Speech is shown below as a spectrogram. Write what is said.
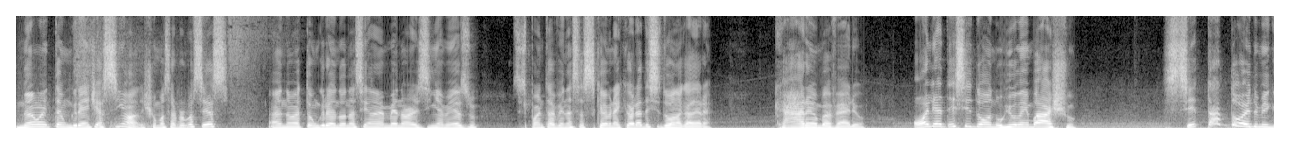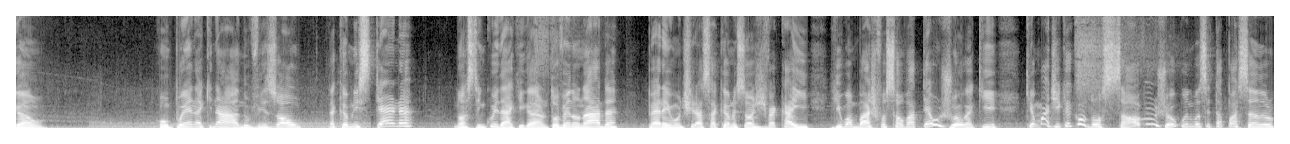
não é tão grande assim, ó. Deixa eu mostrar pra vocês. Ah, não é tão grandona assim, é menorzinha mesmo. Vocês podem estar tá vendo essas câmeras aqui. Olha desse dono, galera. Caramba, velho. Olha desse dono, o rio lá embaixo. Você tá doido, migão. Acompanhando aqui na, no visual da câmera externa. Nossa, tem que cuidar aqui, galera. Não tô vendo nada. Pera aí, vamos tirar essa câmera, senão a gente vai cair rio abaixo. Vou salvar até o jogo aqui, que é uma dica que eu dou. Salve o jogo quando você tá passando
